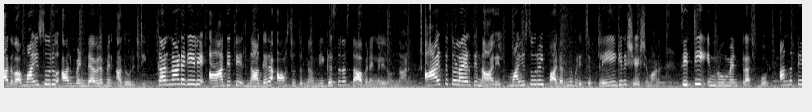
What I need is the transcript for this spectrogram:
അഥവാ മൈസൂരു അർബൻ ഡെവലപ്മെന്റ് അതോറിറ്റി കർണാടകയിലെ ആദ്യത്തെ നഗര ആസൂത്രണ വികസന സ്ഥാപനങ്ങളിൽ ഒന്നാണ്. ആയിരത്തി തൊള്ളായിരത്തി നാലിൽ മൈസൂരിൽ പടർന്നു പിടിച്ച പ്ലേഗിന് ശേഷമാണ് സിറ്റി ഇംപ്രൂവ്മെന്റ് ട്രസ്റ്റ് ബോർഡ് അന്നത്തെ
